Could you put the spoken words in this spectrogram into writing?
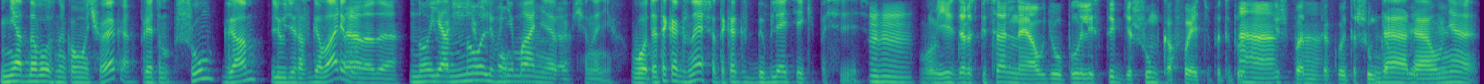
ни одного знакомого человека, при этом шум, гам, люди разговаривают, Да-да-да. но я Вообще ноль похуй, внимания да. вообще на них. Вот, это как, знаешь, это как в библиотеке посидеть. Мгм. Вот. Есть даже специальные аудиоплейлисты, где шум кафе, типа ты просто Ага, сидишь под ага. какой-то шум Да, кафе. да, у меня,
